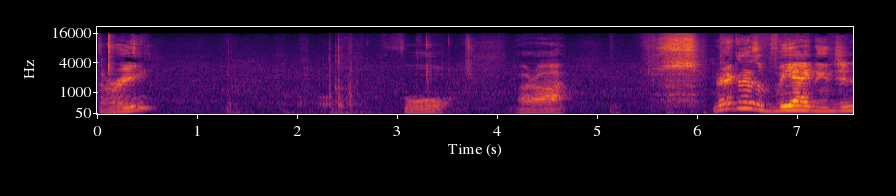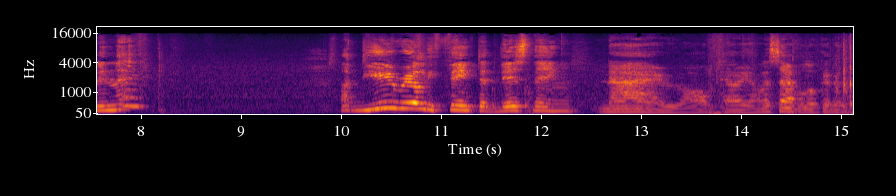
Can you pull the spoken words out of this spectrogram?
Three. Four. Alright. You reckon there's a V8 engine in there? Like, do you really think that this thing... No, I'll tell you. Let's have a look at it.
